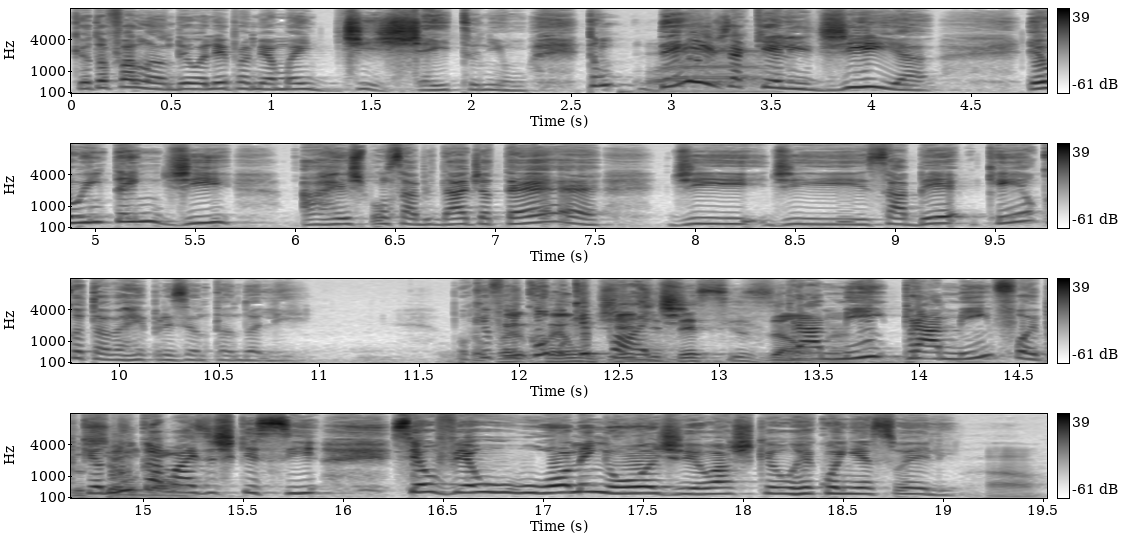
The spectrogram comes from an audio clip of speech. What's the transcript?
que eu tô falando." Eu olhei pra minha mãe de jeito nenhum. Então, desde aquele dia, eu entendi a responsabilidade até de, de saber quem é o que eu estava representando ali. Porque Então foi- como foi um que dia de pode? decisão, Pra né? mim, para mim foi, porque eu nunca dom. mais esqueci. Se eu ver o, homem hoje, eu acho que eu reconheço ele Uau.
